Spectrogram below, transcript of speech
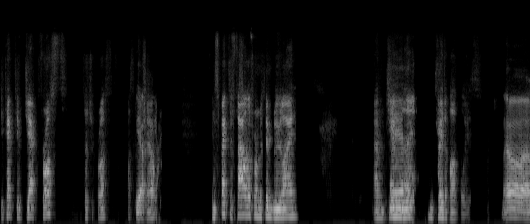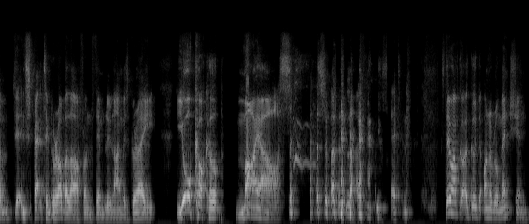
Detective Jack Frost, Touch of Frost. Yeah. Inspector Fowler from the Thin Blue Line. And Jim Yeah. Lynn from Trailer Park Boys. Oh, Inspector Grobbelaar from The Thin Blue Line was great. Your cock up, my ass. That's one of the lines he said. Still, I've got a good honourable mention.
